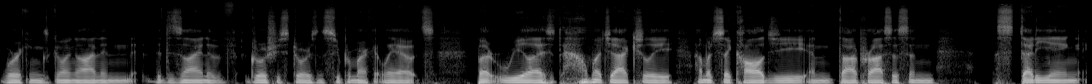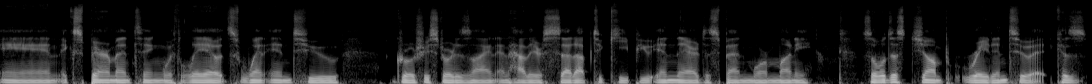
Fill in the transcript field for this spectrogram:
workings going on in the design of grocery stores and supermarket layouts but realized how much actually how much psychology and thought process and studying and experimenting with layouts went into grocery store design and how they're set up to keep you in there to spend more money. So we'll just jump right into it because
